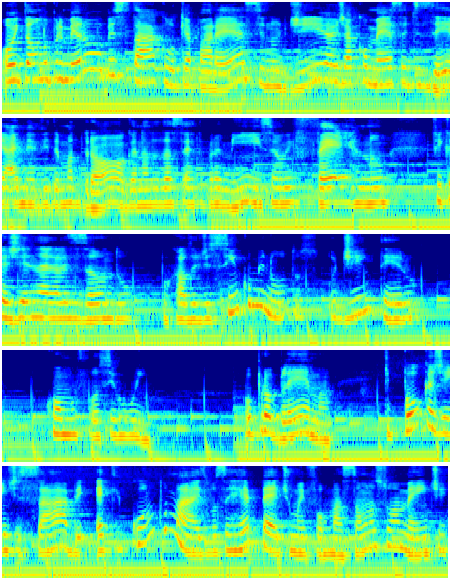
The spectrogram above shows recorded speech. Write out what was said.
Ou então, no primeiro obstáculo que aparece no dia, já começa a dizer: Ai, minha vida é uma droga, nada dá certo para mim, isso é um inferno fica generalizando por causa de cinco minutos o dia inteiro como fosse ruim. O problema que pouca gente sabe é que quanto mais você repete uma informação na sua mente,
